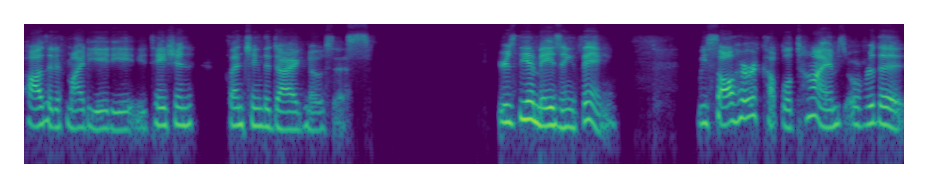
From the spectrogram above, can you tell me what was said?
positive MYD88 mutation, clenching the diagnosis. Here's the amazing thing we saw her a couple of times over the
